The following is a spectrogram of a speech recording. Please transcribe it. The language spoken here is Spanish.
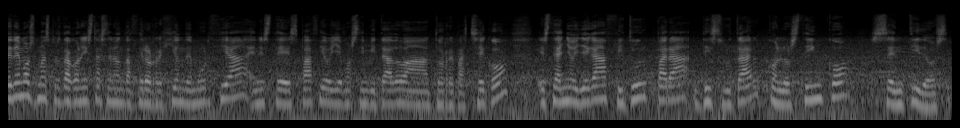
Tenemos más protagonistas en Onda Cero Región de Murcia. En este espacio hoy hemos invitado a Torre Pacheco. Este año llega a Fitur para disfrutar con los cinco sentidos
